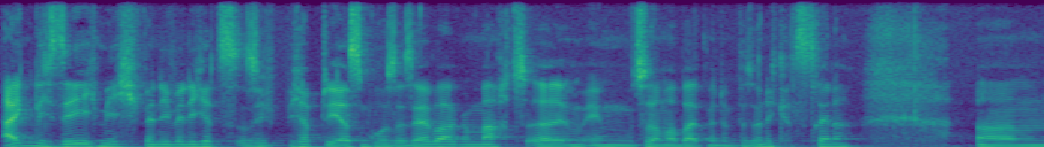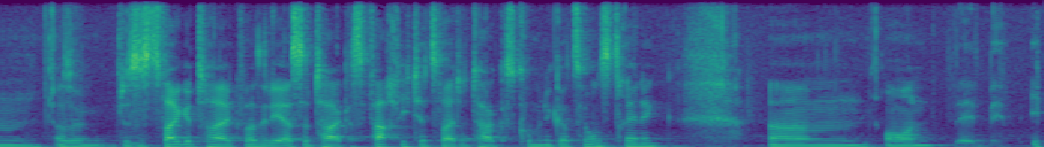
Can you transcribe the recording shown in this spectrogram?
eigentlich sehe ich mich, wenn ich, wenn ich jetzt, also ich, ich habe die ersten Kurse selber gemacht, äh, in, in, Zusammenarbeit mit einem Persönlichkeitstrainer. Ähm, also das ist zweigeteilt, quasi der erste Tag ist fachlich, der zweite Tag ist Kommunikationstraining. Ähm, und ich,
